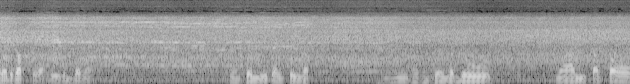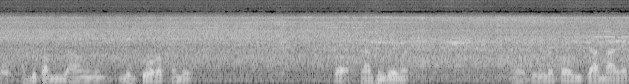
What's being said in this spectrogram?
สวัสดีครับสวัสดีเพื่อนๆนะแต่งเป็นอีแต่งซิ่งครับนี่ขอเพื่อนๆมาดูงานตัดต่อทำธุกรรมอย่างลงตัวครับคันนี้ ก็งานเพิ่งเริ่มฮะดูแล้วก็วิจารณ์ได้ครับ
